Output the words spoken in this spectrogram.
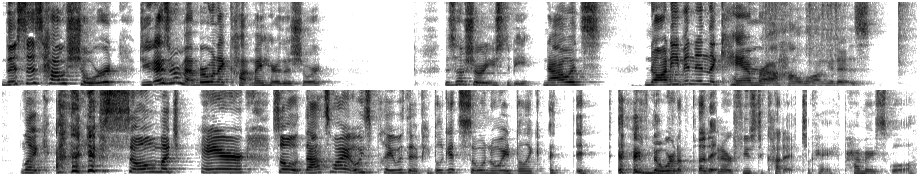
this is how short. Do you guys remember when I cut my hair this short? This is how short it used to be. Now it's not even in the camera how long it is. Like, I have so much hair. So that's why I always play with it. People get so annoyed, but like, it, it I have nowhere to put it and I refuse to cut it. Okay, primary school.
